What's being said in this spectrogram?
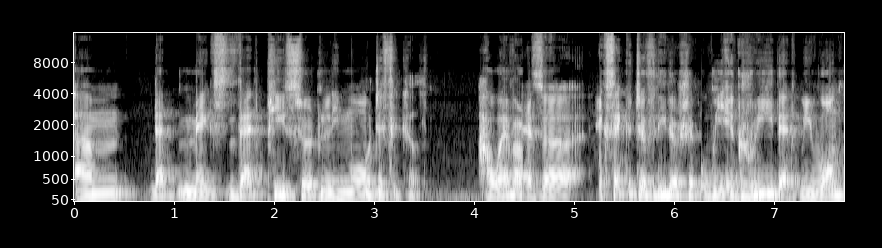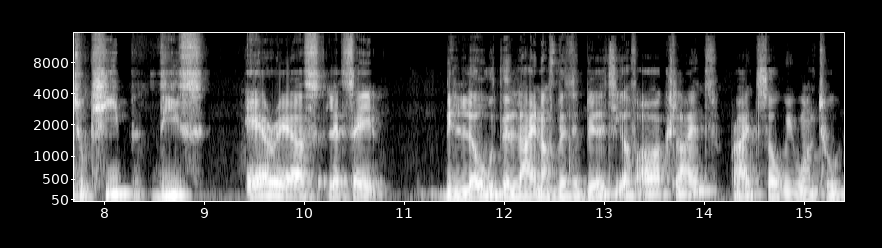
Um, that makes that piece certainly more difficult. However as a executive leadership we agree that we want to keep these areas let's say below the line of visibility of our clients, right? So we want to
